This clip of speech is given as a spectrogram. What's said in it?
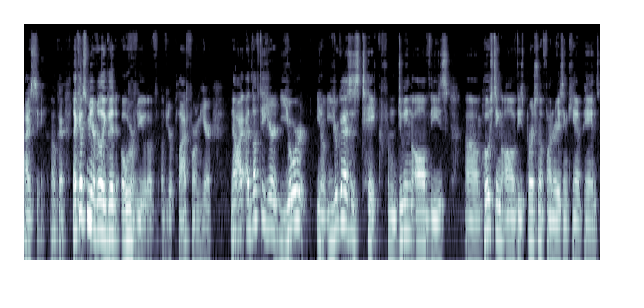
I see. Okay, that gives me a really good overview of, of your platform here. Now, I, would love to hear your you know your guys' take from doing all of these, um, hosting all of these personal fundraising campaigns.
